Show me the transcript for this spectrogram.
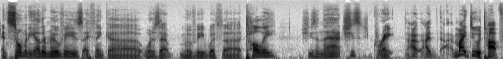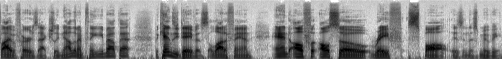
and so many other movies. I think uh, what is that movie with uh, Tully? She's in that. She's great. I, I, I might do a top five of hers actually. Now that I'm thinking about that, Mackenzie Davis, a lot of fan, and also Rafe Spall is in this movie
